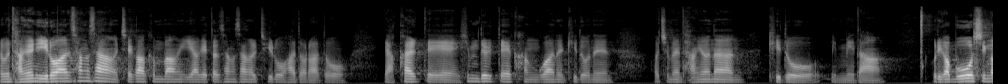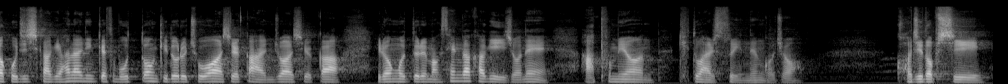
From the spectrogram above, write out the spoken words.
여러분 당연히 이러한 상상 제가 금방 이야기했던 상상을 뒤로 하더라도 약할 때 힘들 때 강구하는 기도는 어쩌면 당연한 기도입니다. 우리가 무엇인가 고지식하게 하나님께서 어떤 기도를 좋아하실까 안 좋아하실까 이런 것들을 막 생각하기 이전에 아프면 기도할 수 있는 거죠. 거짓 없이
